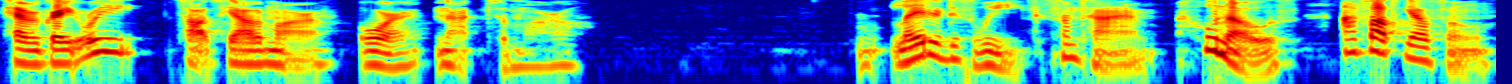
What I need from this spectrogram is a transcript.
Have a great week. Talk to y'all tomorrow, or not tomorrow. Later this week, sometime. Who knows? I'll talk to y'all soon.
